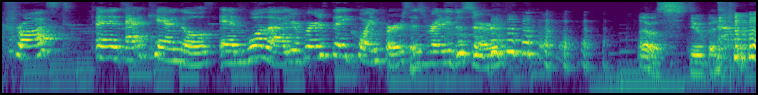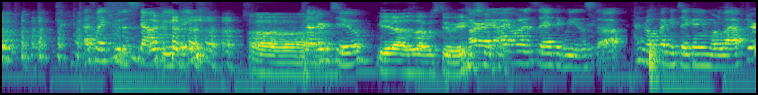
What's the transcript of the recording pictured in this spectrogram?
frost and add candles, and voila, your birthday coin purse is ready to serve. That was stupid. That's my clue to stop eating. uh, Another two. Yeah, that was too easy. Alright, I honestly, I think we need to stop. I don't know if I can take any more laughter.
